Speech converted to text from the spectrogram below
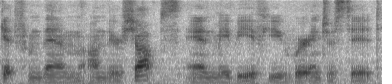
get from them on their shops, and maybe if you were interested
